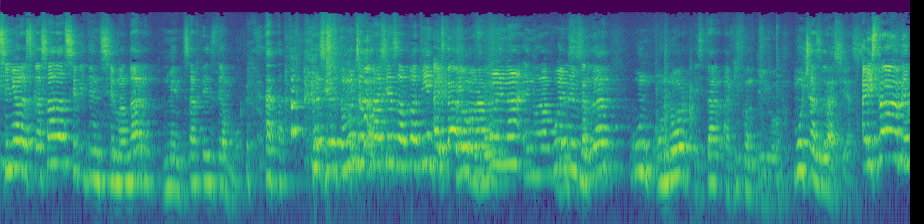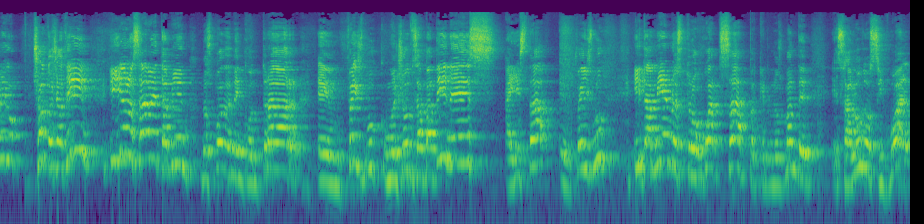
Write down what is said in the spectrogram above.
señoras casadas, evítense mandar mensajes de amor. es cierto, muchas gracias, Zapatín. Ahí está, enhorabuena, enhorabuena, en verdad, un honor estar aquí contigo. Muchas gracias. Ahí está mi amigo Choto Chatín. Y ya lo saben, también nos pueden encontrar en Facebook como el Show de Zapatines. Ahí está, en Facebook. Y también nuestro WhatsApp para que nos manden eh, saludos igual.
